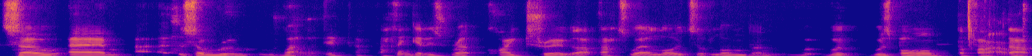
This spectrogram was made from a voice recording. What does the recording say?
So, um, uh, so room. Well, I think it is quite true that that's where Lloyd's of London w- w- was born. The fact Wow. that,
